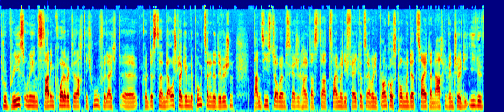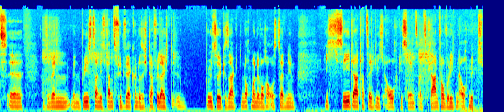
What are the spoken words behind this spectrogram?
Drew Brees, ohne den Starting Quarterback, da dachte ich, hu, vielleicht äh, könnte es dann der ausschlaggebende Punkt sein in der Division. Dann siehst du aber im Schedule halt, dass da zweimal die Falcons und einmal die Broncos kommen in der Zeit, danach eventuell die Eagles. Äh, also wenn, wenn Brees dann nicht ganz fit wäre, könnte sich da vielleicht, äh, böse gesagt, nochmal eine Woche Auszeit nehmen. Ich sehe da tatsächlich auch die Saints als klaren Favoriten, auch mit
